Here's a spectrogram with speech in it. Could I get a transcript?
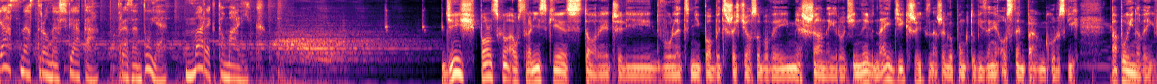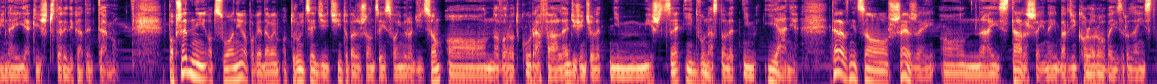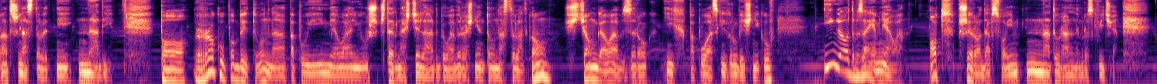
Jasna strona świata prezentuje Marek Tomalik. Dziś polsko-australijskie story, czyli dwuletni pobyt sześcioosobowej mieszanej rodziny w najdzikszych z naszego punktu widzenia ostępach górskich Papui Nowej Gwinei jakieś cztery dekady temu. W poprzedniej odsłonie opowiadałem o trójce dzieci towarzyszącej swoim rodzicom, o noworodku Rafale, dziesięcioletnim Miszce i dwunastoletnim Janie. Teraz nieco szerzej o najstarszej, najbardziej kolorowej z rodzeństwa, trzynastoletniej Nadi. Po roku pobytu na Papui miała już 14 lat, była wyrośniętą nastolatką, ściągała wzrok ich papułaskich rówieśników i go odwzajemniała od przyroda w swoim naturalnym rozkwicie.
